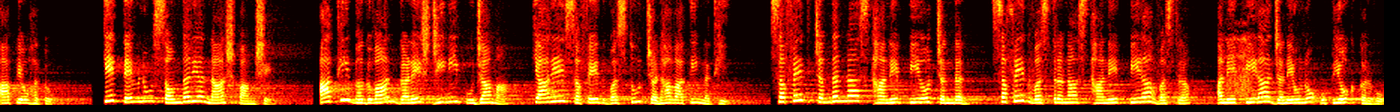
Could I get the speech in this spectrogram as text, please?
આપ્યો હતો કે તેમનું સૌંદર્ય નાશ પામશે. આથી ભગવાન ગણેશજીની પૂજામાં ક્યારેય સફેદ વસ્તુ ચઢાવાતી નથી. સફેદ ચંદનના સ્થાને પીળો ચંદન, સફેદ વસ્ત્રના સ્થાને પીળા વસ્ત્ર અને પીળા જનેવનો ઉપયોગ કરવો.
